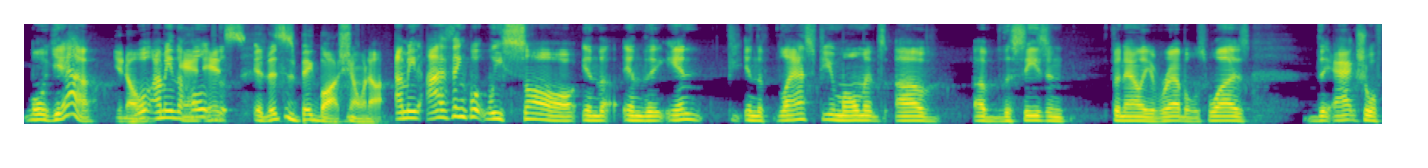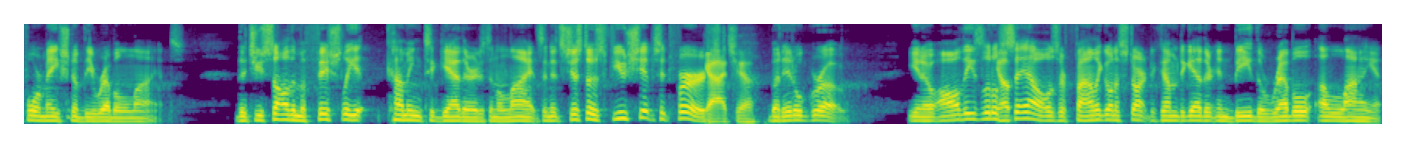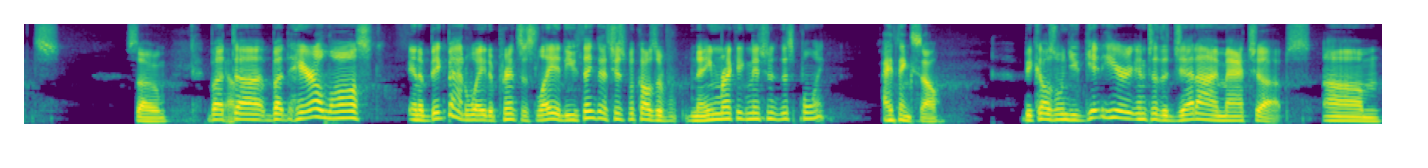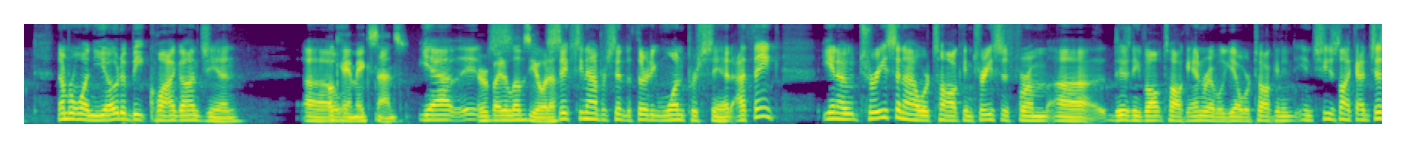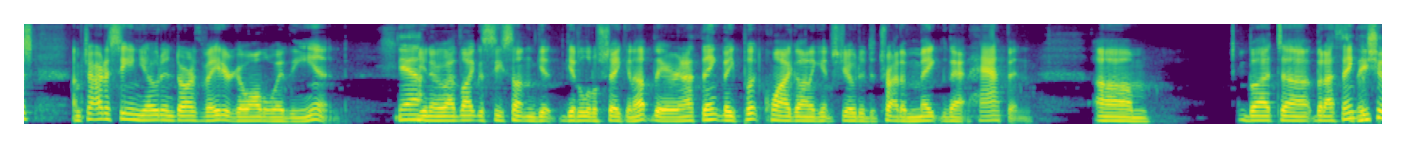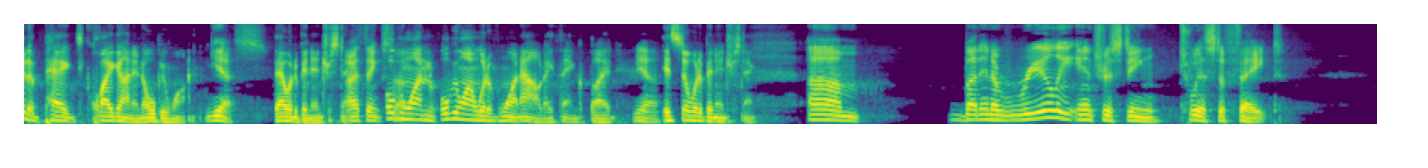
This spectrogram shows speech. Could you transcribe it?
Well, yeah. You know. Well, I mean, the whole- it's this is Big Boss showing up. I mean, I think what we saw in the in the in in the last few moments of of the season finale of Rebels was the actual formation of the Rebel Alliance. That you saw them officially coming together as an alliance, and it's just those few ships at first, Gotcha. but it'll grow. You know, all these little Yep. cells are finally going to start to come together and be the Rebel Alliance. So, but Yep. uh, but Hera lost in a big bad way to Princess Leia. Do you think that's just because of name recognition at this point? I think so. Because when you get here into the Jedi matchups, um, number one, Yoda beat Qui Gon Jinn. Uh, Okay, makes sense. Yeah, Everybody loves Yoda. Sixty-nine percent to thirty-one percent. I think you know Teresa and I were talking. Teresa's from uh, Disney Vault Talk and Rebel Yell. We're talking, and, and she's like, "I just I'm tired of seeing Yoda and Darth Vader go all the way to the end. Yeah. You know, I'd like to see something get get a little shaken up there." And I think they put Qui Gon against Yoda to try to make that happen. Um, but uh, but I think they should have pegged Qui Gon and Obi Wan. yes, That would have been interesting. I think so. Obi Wan Obi Wan would have won out, I think, but yeah. it still would have been interesting. Um, but in a really interesting twist of fate,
